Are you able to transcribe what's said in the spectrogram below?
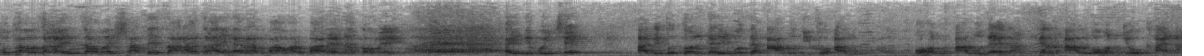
কোথাও যায় জামাই সাথে যারা যায়, হেরার পাওয়ার বাড়ে না কমে? খাইতে বইছে। আগে তো তরকারির মধ্যে আলু দিত, আলু। অহন আলু দেয় না। কারণ আলু অহন কেউ খায় না।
